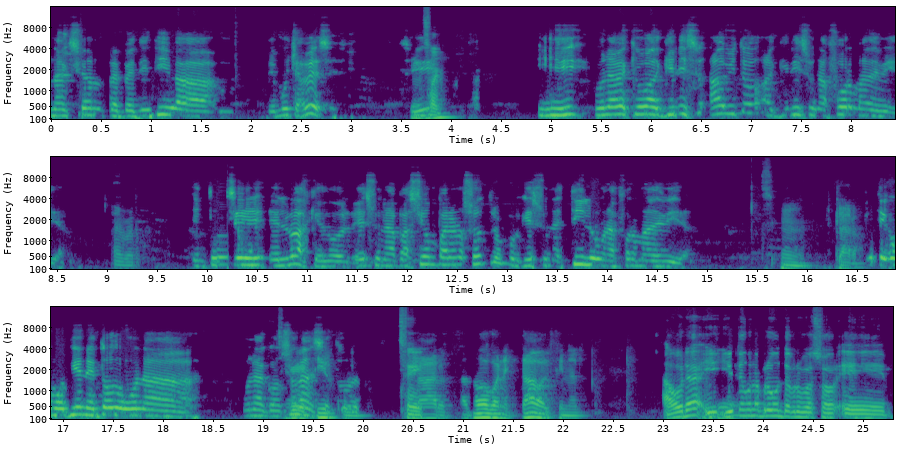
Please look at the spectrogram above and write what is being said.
una acción repetitiva de muchas veces. ¿sí? Exacto. Y una vez que vos adquirís hábito, adquirís una forma de vida. Entonces, el básquetbol es una pasión para nosotros porque es un estilo, una forma de vida. Mm, claro. Viste cómo tiene todo una, una consonancia. todo. Sí. Claro, está todo conectado al final. Ahora, yo tengo una pregunta, profesor. Eh,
